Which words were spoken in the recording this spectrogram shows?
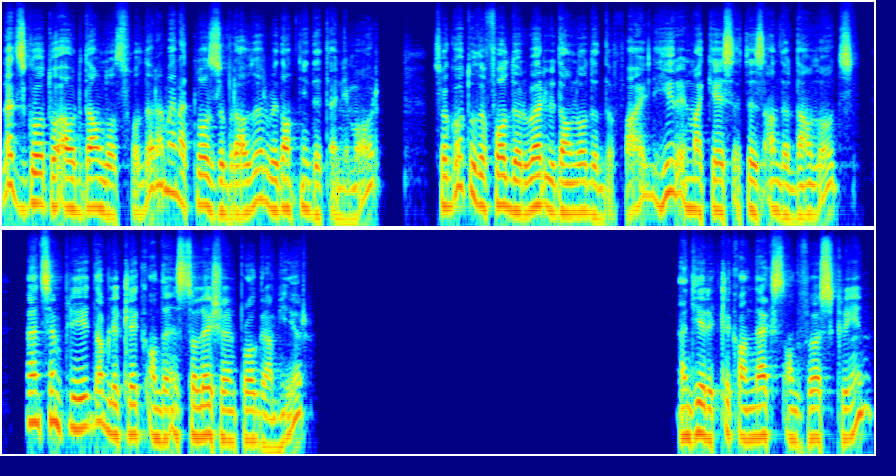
Let's go to our downloads folder. I'm going to close the browser. We don't need it anymore. So go to the folder where you downloaded the file. Here in my case, it is under downloads. And simply double click on the installation program here. And here click on next on the first screen.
